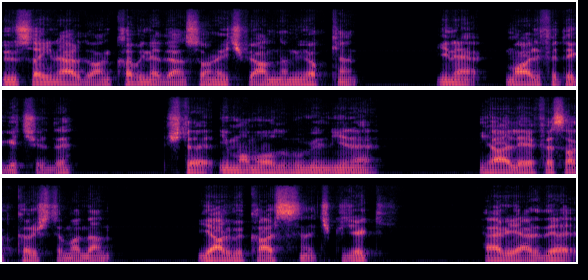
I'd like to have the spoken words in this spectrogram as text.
dün Sayın Erdoğan kabineden sonra hiçbir anlamı yokken yine muhalefete geçirdi. İşte İmamoğlu bugün yine ihaleye fesat karıştırmadan yargı karşısına çıkacak. Her yerde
